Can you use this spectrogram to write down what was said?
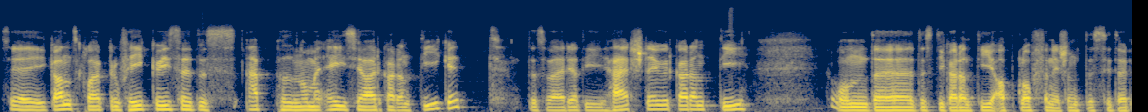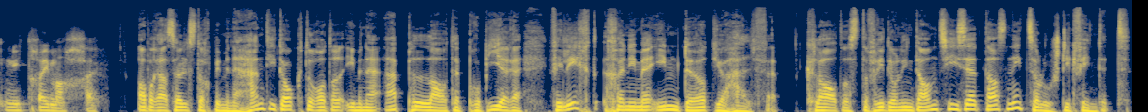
Sie haben ganz klar darauf hingewiesen, dass Apple nur ein Jahr Garantie gibt. Das wäre ja die Herstellergarantie. Und äh, dass die Garantie abgelaufen ist und dass sie dort nichts machen können. Aber er soll es doch bei einem Handydoktor oder in einem Apple-Laden probieren. Vielleicht können wir ihm dort ja helfen. Klar, dass der Fridolin Danzise das nicht so lustig findet.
